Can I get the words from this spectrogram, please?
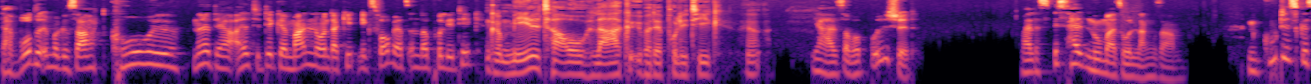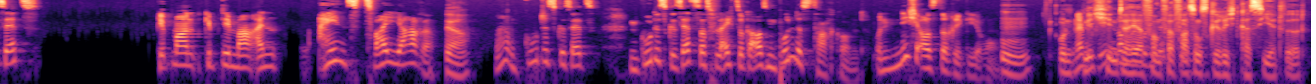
Da wurde immer gesagt, Kohl, ne, der alte dicke Mann und da geht nichts vorwärts in der Politik. Mehltau lag über der Politik. Ja. Ja, ist aber Bullshit. Weil das ist halt nun mal so langsam. Ein gutes Gesetz, gib, mal, gib dem mal ein, eins, zwei Jahre. Ja. Ne, ein gutes Gesetz. Ein gutes Gesetz, das vielleicht sogar aus dem Bundestag kommt und nicht aus der Regierung. Mhm. Und wir nicht hinterher vom Verfassungsgericht kassiert wird.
